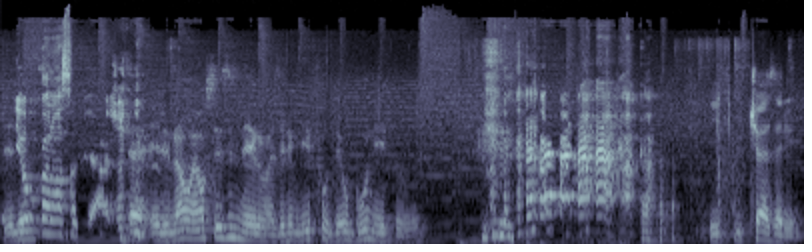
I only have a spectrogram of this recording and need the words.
ele, eu com a nossa viagem. É, ele não é um cisne negro, mas ele me fudeu bonito. Viu? E, e Cesare,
